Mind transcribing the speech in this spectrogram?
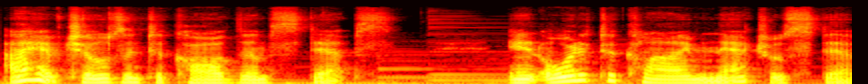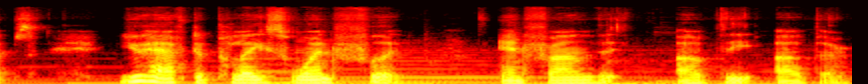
I have chosen to call them steps. In order to climb natural steps, you have to place one foot in front of the other.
